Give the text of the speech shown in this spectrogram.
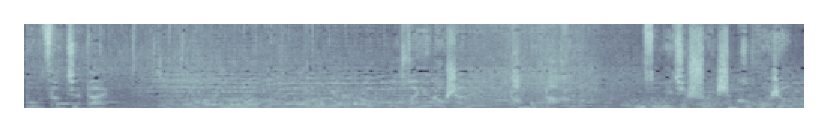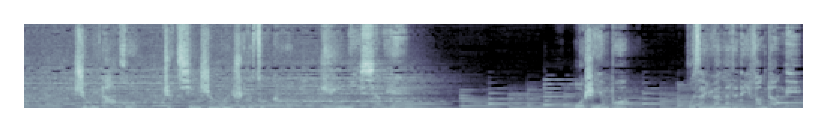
不曾倦怠。翻越高山，趟过大河，无所畏惧水深和火热，只为打破这千山万水的阻隔，与你相遇。我是烟波，我在原来的地方等你。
